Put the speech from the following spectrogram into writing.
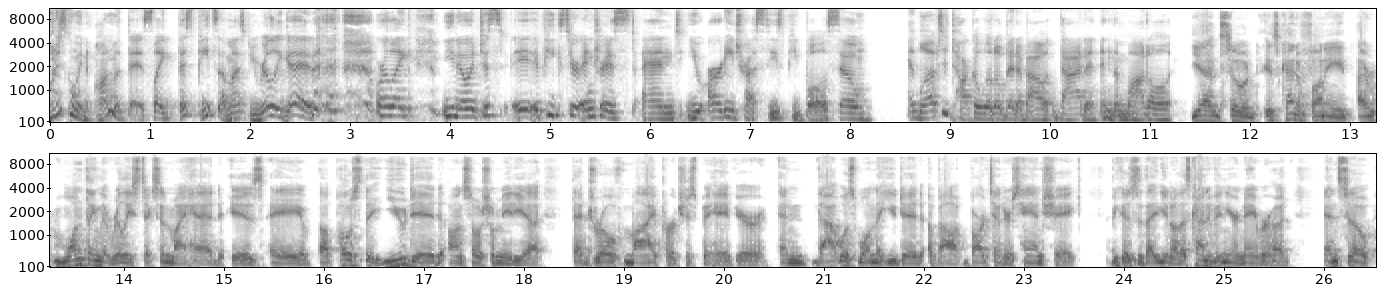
what is going on with this? Like this pizza must be really good. or like, you know, it just, it piques your interest and you already trust these people. So I'd love to talk a little bit about that and the model. Yeah, so it's kind of funny. I, one thing that really sticks in my head is a, a post that you did on social media that drove my purchase behavior. And that was one that you did about bartender's handshake because that, you know, that's kind of in your neighborhood. And so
